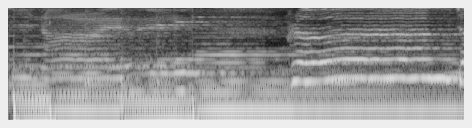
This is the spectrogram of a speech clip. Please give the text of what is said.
ที่ไหนพลังใจ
